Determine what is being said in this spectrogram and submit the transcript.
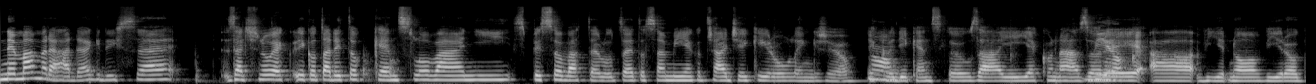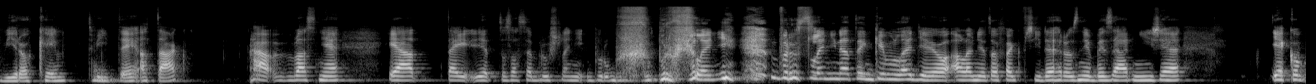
nemám ráda, když se začnou jak, jako tady to cancelování spisovatelů, to je to samé jako třeba J.K. Rowling, že jo? Jak no. lidi cancelují za její jako názory výrok. a vír, no, výrok, výroky, tweety a tak. A vlastně já tady je to zase brušlení, bru, bru, brušlení, bruslení na tenkým ledě, jo, ale mně to fakt přijde hrozně bizární, že uh, jako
